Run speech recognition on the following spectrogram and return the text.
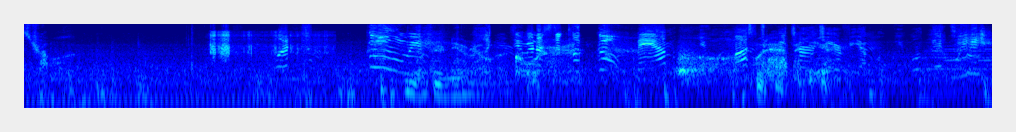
this trouble. Let go, me! Mother Nero. You innocent, let go! Ma'am, you must What happened return to your vehicle. We will get to you.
